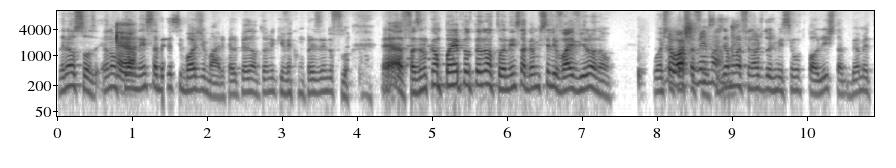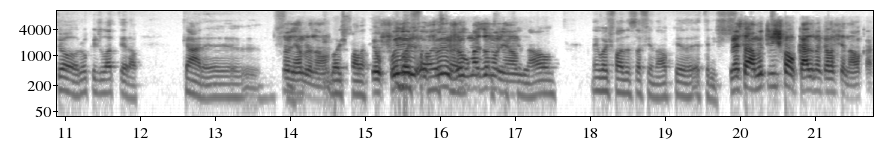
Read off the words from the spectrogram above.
Daniel Souza, eu não é. quero nem saber desse bode de Mário. Quero o Pedro Antônio que vem como presidente do Flu. É, fazendo campanha pelo Pedro Antônio. Nem sabemos se ele vai vir ou não. O eu acho bem, Fizemos na final de 2005 do Paulista, Bel meteu a Oroca de lateral. Cara, é... não lembro não. Eu gosto de falar. Eu fui, no, eu fui no jogo, mas eu não lembro. Final. Nem gosto de falar dessa final, porque é triste. Mas estava muito desfalcado naquela final, cara.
